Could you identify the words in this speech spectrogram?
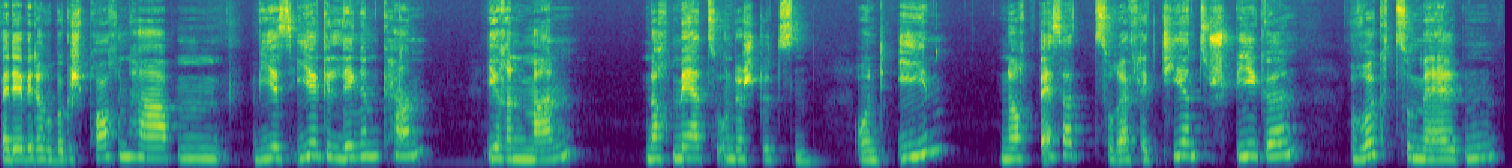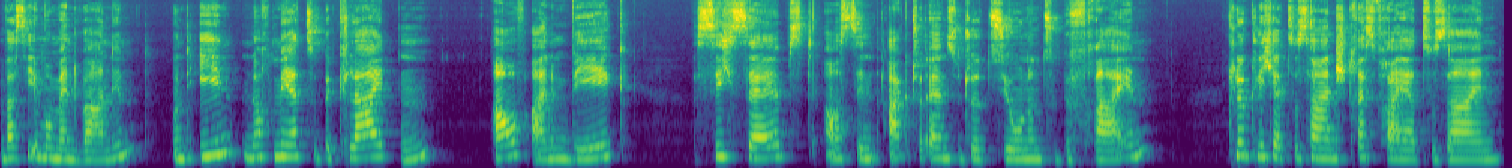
bei der wir darüber gesprochen haben, wie es ihr gelingen kann, ihren Mann noch mehr zu unterstützen und ihm noch besser zu reflektieren, zu spiegeln, rückzumelden, was sie im Moment wahrnimmt und ihn noch mehr zu begleiten auf einem Weg, sich selbst aus den aktuellen Situationen zu befreien, glücklicher zu sein, stressfreier zu sein,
